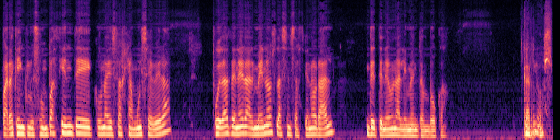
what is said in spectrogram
para que incluso un paciente con una disfagia muy severa pueda tener al menos la sensación oral de tener un alimento en boca. Carlos.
